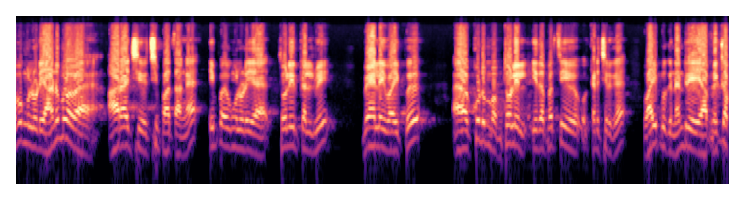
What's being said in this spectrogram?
அவங்களுடைய அனுபவ ஆராய்ச்சி வச்சு பார்த்தாங்க. இப்போ உங்களுடைய தொழிற்கல்வி வேலை வாய்ப்பு குடும்பம் தொழில் இதை பத்தி கிடைச்சிருக்கு. வாய்ப்புக்கு நன்றி ஐயா. மிக்க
